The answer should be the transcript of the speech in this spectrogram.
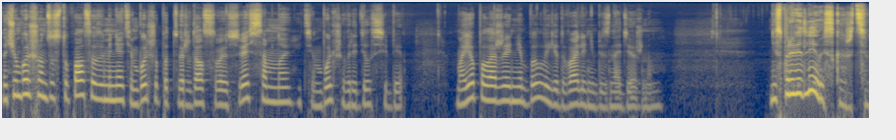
Но чем больше он заступался за меня, тем больше подтверждал свою связь со мной и тем больше вредил себе. Мое положение было едва ли не безнадежным. Несправедливость, скажете.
